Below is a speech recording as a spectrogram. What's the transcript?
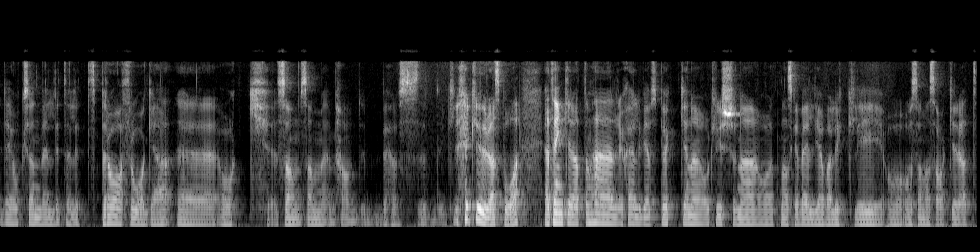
det, är också en väldigt, väldigt bra fråga eh, och som, som ja, behövs kluras på. Jag tänker att de här självhjälpsböckerna och klyschorna och att man ska välja att vara lycklig och, och sådana saker. Att,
